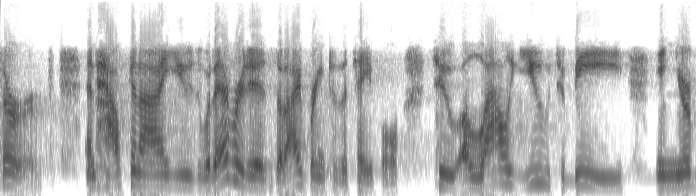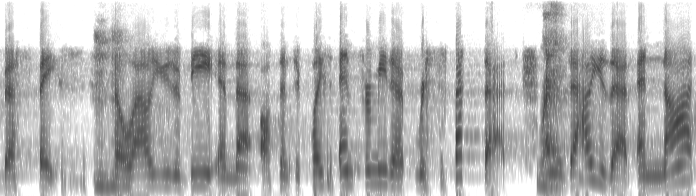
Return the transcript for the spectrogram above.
serve, and how can I use whatever it is that I bring to the table to allow you to be in your best space, mm-hmm. to allow you to be in that authentic place, and for me to respect that right. and value that, and not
